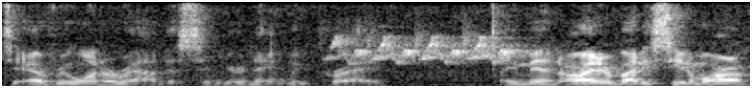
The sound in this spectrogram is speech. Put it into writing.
to everyone around us. In your name we pray. Amen. All right, everybody, see you tomorrow.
